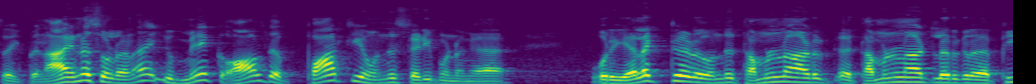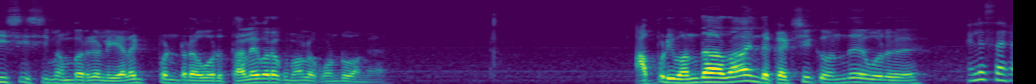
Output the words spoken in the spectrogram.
ஸோ இப்போ நான் என்ன சொல்கிறேன்னா யூ மேக் ஆல் த பார்ட்டியை வந்து ஸ்டடி பண்ணுங்க. ஒரு எலெக்டட் வந்து தமிழ்நாடு தமிழ்நாட்டில் இருக்கிற பிசிசி மெம்பர்கள் எலெக்ட் பண்ணுற ஒரு தலைவரை முதல்ல கொண்டு வாங்க. அப்படி வந்தால் தான் இந்த கட்சிக்கு வந்து ஒரு இல்ல சார்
